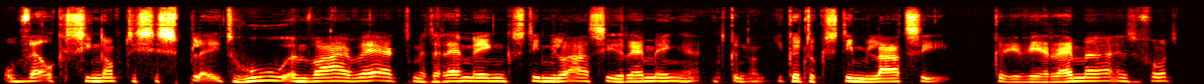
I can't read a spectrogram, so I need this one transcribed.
op welke synaptische spleet hoe en waar werkt. Met remming, stimulatie, remming. Je kunt ook stimulatie, kun je weer remmen enzovoort.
